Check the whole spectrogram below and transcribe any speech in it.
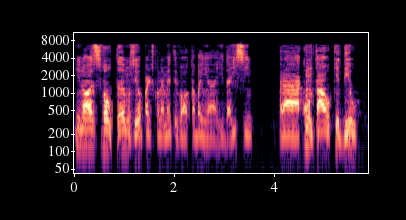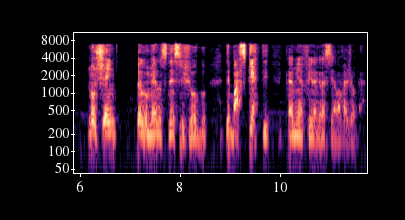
E nós voltamos, eu particularmente volto amanhã, e daí sim, para contar o que deu no GEM, pelo menos nesse jogo de basquete que a minha filha Graciela vai jogar.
